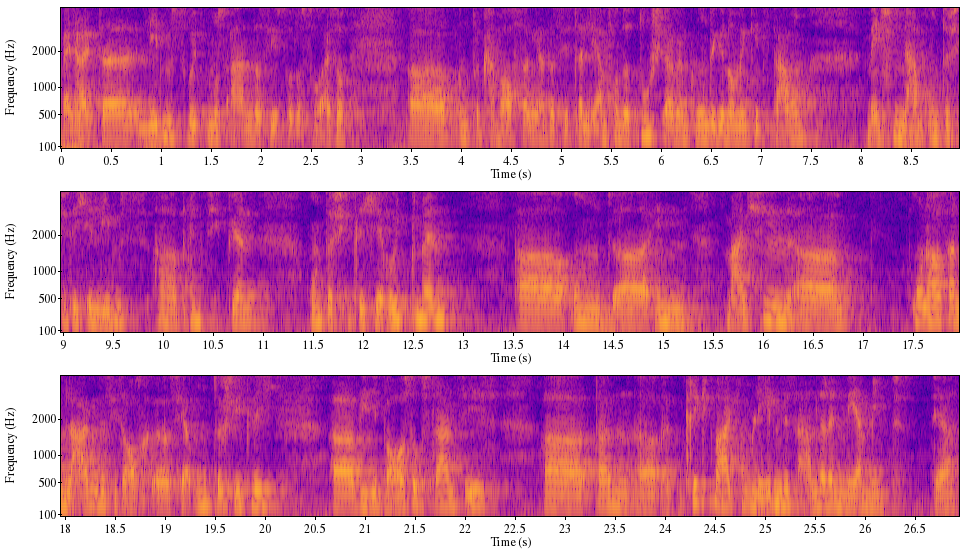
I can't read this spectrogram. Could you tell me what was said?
weil halt der Lebensrhythmus anders ist oder so. Also, äh, und da kann man auch sagen, ja, das ist der Lärm von der Dusche, aber im Grunde genommen geht es darum, Menschen haben unterschiedliche Lebensprinzipien unterschiedliche Rhythmen äh, und äh, in manchen äh, Wohnhausanlagen, das ist auch sehr unterschiedlich, wie die Bausubstanz ist, dann kriegt man halt vom Leben des anderen mehr mit. Ja?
